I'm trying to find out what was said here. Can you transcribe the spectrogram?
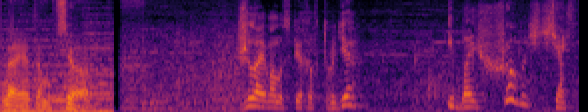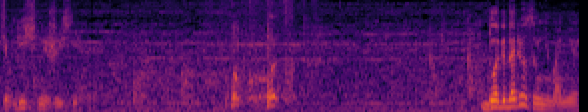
На этом все. Желаю вам успехов в труде и большого счастья в личной жизни. Благодарю за внимание.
